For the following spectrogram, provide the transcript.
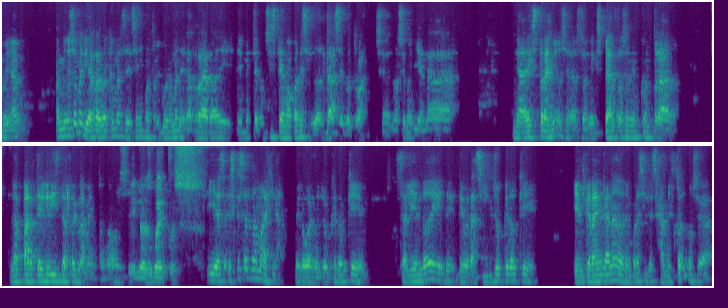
mí, a, mí, no se me haría raro que Mercedes encuentre alguna manera rara de, de, meter un sistema parecido al DAS el otro año, o sea, no se me haría nada, nada extraño, o sea, son expertos en encontrar la parte gris del reglamento, ¿no? Sí, los huecos. Y es, es que esa es la magia, pero bueno, yo creo que saliendo de, de, de Brasil, yo creo que el gran ganador en Brasil es Hamilton, o sea,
